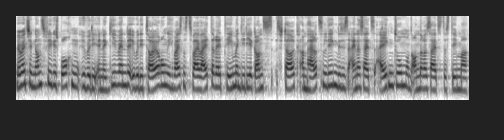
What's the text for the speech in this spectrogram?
Wir haben jetzt schon ganz viel gesprochen über die Energiewende, über die Teuerung. Ich weiß noch zwei weitere Themen, die dir ganz stark am Herzen liegen. Das ist einerseits Eigentum und andererseits das Thema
